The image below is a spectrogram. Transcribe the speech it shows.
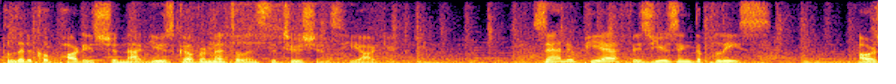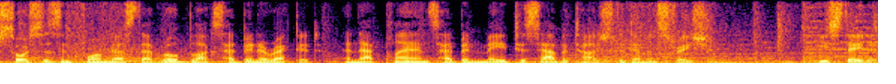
Political parties should not use governmental institutions, he argued. ZANU PF is using the police, our sources informed us that roadblocks had been erected and that plans had been made to sabotage the demonstration. He stated,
